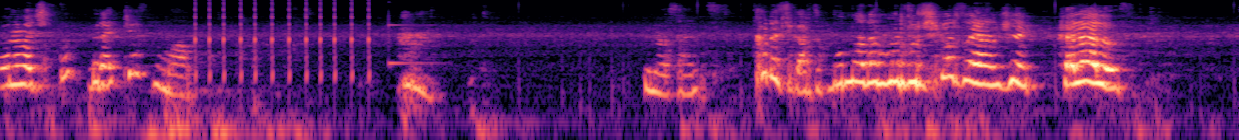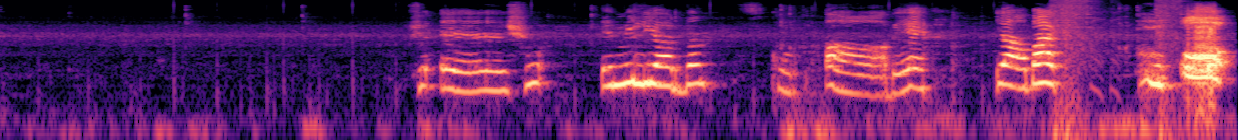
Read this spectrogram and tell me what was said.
Önüme çıktı. Direkt kestim abi. Innocent. Klasik artık. Bunlardan murdur çıkarsa yani şey helal olsun. Şu, eee şu Emilyar'dan skor. Abi. Ya bak. O.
